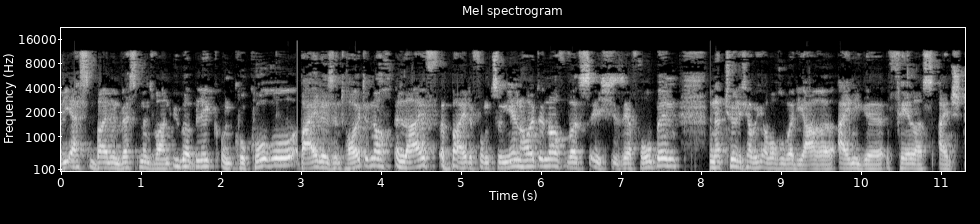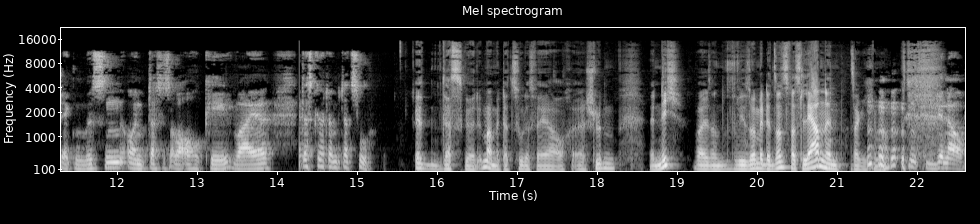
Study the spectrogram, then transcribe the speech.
Die ersten beiden Investments waren Überblick und Kokoro. Beide sind heute noch live, beide funktionieren heute noch, was ich sehr froh bin. Natürlich habe ich aber auch über die Jahre einige Failers einstecken müssen und das ist aber auch okay, weil das gehört damit dazu. Äh, das gehört immer mit dazu. Das wäre ja auch äh, schlimm, wenn nicht, weil sonst, wie sollen wir denn sonst was lernen, sage ich immer. genau.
